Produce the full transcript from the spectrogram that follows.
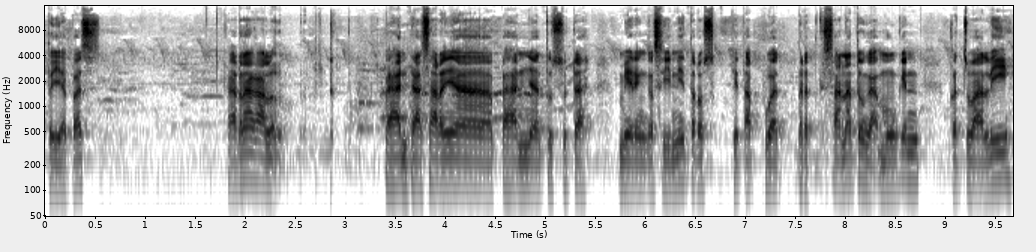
Itu ya bos karena kalau bahan dasarnya bahannya tuh sudah miring ke sini terus kita buat berat ke sana tuh nggak mungkin kecuali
